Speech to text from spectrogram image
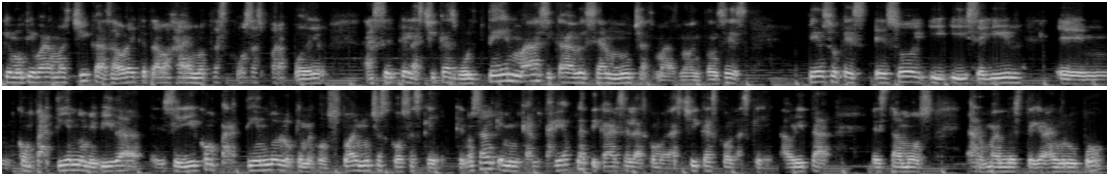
que motivar a más chicas, ahora hay que trabajar en otras cosas para poder hacer que las chicas volteen más y cada vez sean muchas más, ¿no? Entonces, pienso que es eso y, seguir em, compartiendo mi vida, eh, seguir compartiendo lo que me costó. Hay muchas cosas que, que, no saben que me encantaría platicárselas como las chicas con las que ahorita estamos armando este gran grupo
